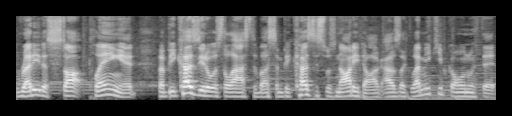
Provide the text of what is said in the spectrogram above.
ready to stop playing it, but because it was The Last of Us and because this was Naughty Dog, I was like, let me keep going with it.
